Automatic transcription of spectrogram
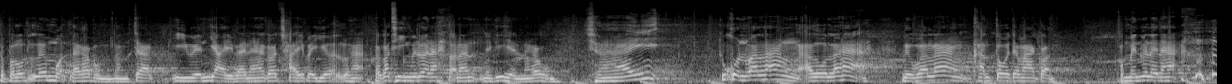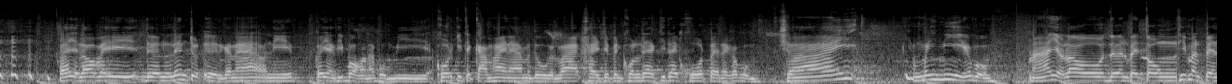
สับปะรดเริ่มหมดแล้วครับผมหลังจากอีเวนต์ใหญ่ไปนะฮะก็ใช้ไปเยอะเลยฮะแล้วก็ทิ้งไปด้วยนะ ตอนนั้นอย่างที่เห็นนะครับผมใช้ทุกคนว่าร่างอโรล่าหรือว่าร่างคันโตจะมาก่อนคอมเมนต์ไว้เลยนะฮะแล้วเดี๋ยวเราไปเดินเล่นจุดอื่นกันนะฮะวันนี้ก็อย่างที่บอกนะผมมีโค้ดกิจกรรมให้นะ มาดูกันว่าใครจะเป็นคนแรกที่ได้โค้ดไปนะครับผม ใช้ยังไม่นี่ครับผมมาเดี๋ยวเราเดินไปตรงที่มันเป็น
